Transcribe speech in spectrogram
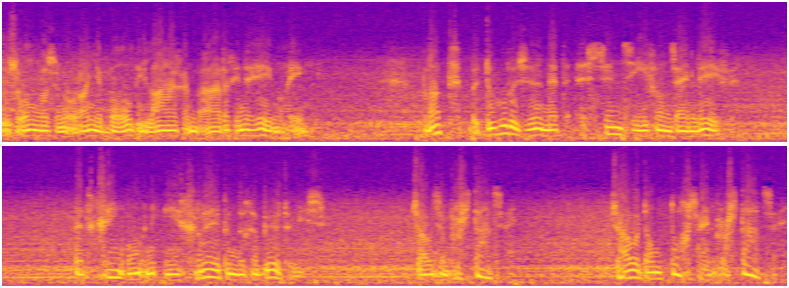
De zon was een oranje bol die laag en waardig in de hemel hing. Wat bedoelde ze met essentie van zijn leven? Het ging om een ingrijpende gebeurtenis. Zou het zijn prostaat zijn? Zou het dan toch zijn prostaat zijn?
